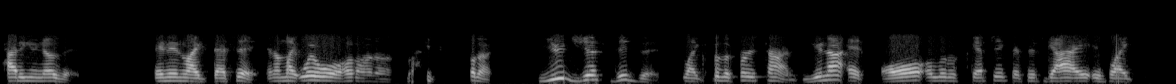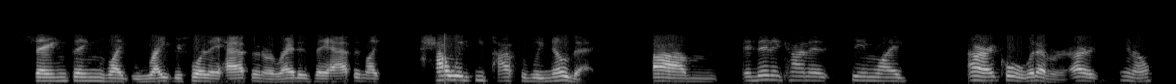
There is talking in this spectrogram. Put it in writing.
How do you know this? And then like that's it. And I'm like, Wait, on, hold on. Like, hold on. You just did this, like for the first time. You're not at all a little skeptic that this guy is like saying things like right before they happen or right as they happen. Like, how would he possibly know that? Um, and then it kind of seemed like, all right, cool, whatever. All right, you know,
